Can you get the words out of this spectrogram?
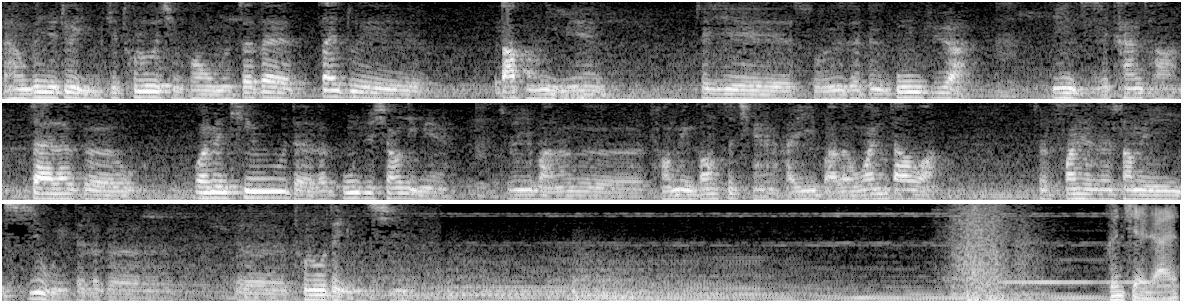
然后根据这个有机脱落的情况，我们再再再对大棚里面这些所有的这个工具啊进行仔细勘查，在那个外面厅屋的那工具箱里面，就是一把那个长柄钢丝钳，还有一把那弯刀啊，这发现这上面细微的那个呃脱落的油漆。很显然，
